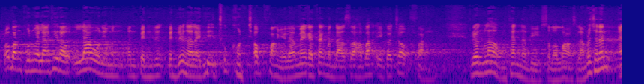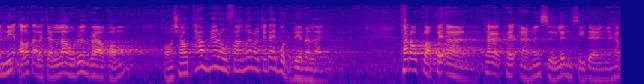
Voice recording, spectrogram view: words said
เพราะบางคนเวลาที่เราเล่าเนี่ยมันมันเป็นเป็นเรื่องอะไรที่ทุกคนชอบฟังอยู่แล้วแม้กระทั่งบรรดาซาฮาบะเองก็ชอบฟังเรื่องเล่าของท่านนาบีสุลต่านเพราะฉะนั้นอันนี้อัลลอฮฺตะลาจะเล่าเรื่องราวของของชาวถ้ำให้เราฟังแล้วเราจะได้บทเรียนอะไร ถ้าเรากลับไปอ่าน ถ้าใครอ่านหนังสือเล่มสีแดงนะครับ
